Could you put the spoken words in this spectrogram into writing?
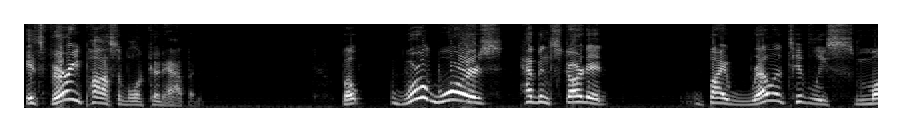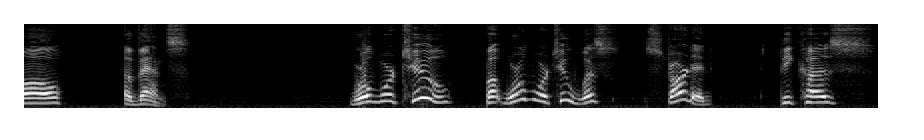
It's very possible it could happen. But world wars have been started by relatively small events. World War II, but World War II was started because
